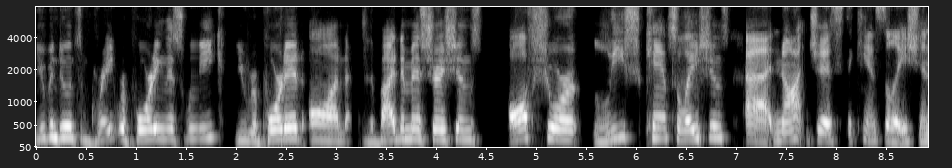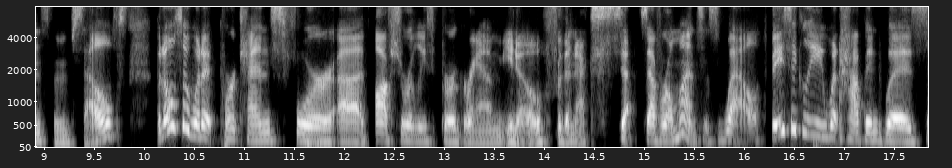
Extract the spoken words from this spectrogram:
You've been doing some great reporting this week. You reported on the Biden administration's offshore lease cancellations? Uh, not just the cancellations themselves, but also what it portends for uh, offshore lease program, you know, for the next se- several months as well. Basically, what happened was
